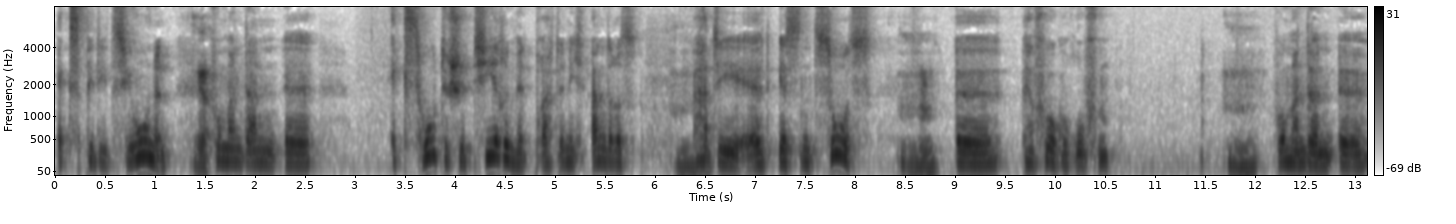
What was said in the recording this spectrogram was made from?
Expeditionen, Ja. wo man dann äh, exotische Tiere mitbrachte, nicht anderes hat die äh, ersten Zoos äh, hervorgerufen, wo man dann äh,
